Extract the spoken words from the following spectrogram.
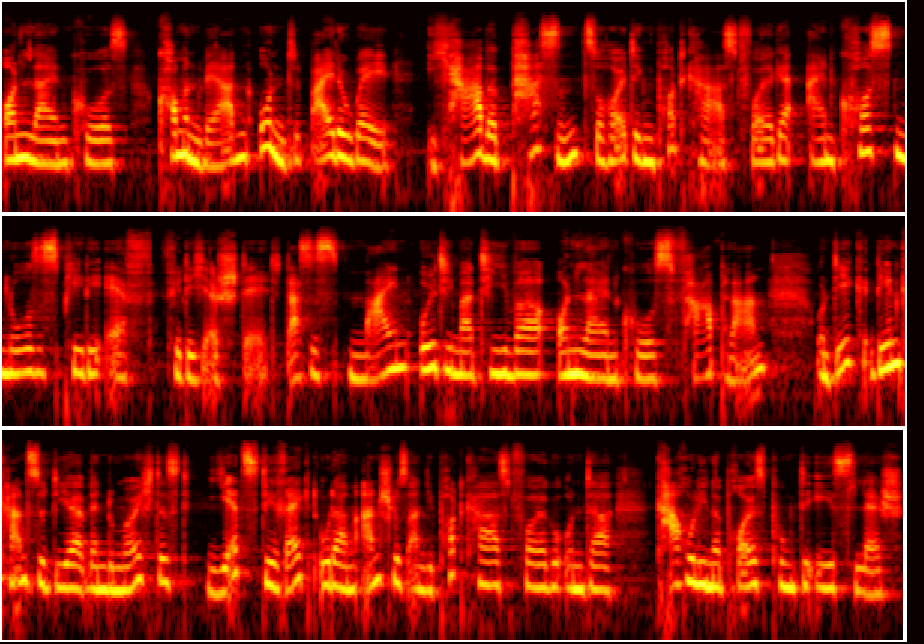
Online-Kurs kommen werden. Und by the way, ich habe passend zur heutigen Podcast-Folge ein kostenloses PDF für dich erstellt. Das ist mein ultimativer Online-Kurs Fahrplan. Und den kannst du dir, wenn du möchtest, jetzt direkt oder im Anschluss an die Podcast-Folge unter carolinepreuß.de slash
